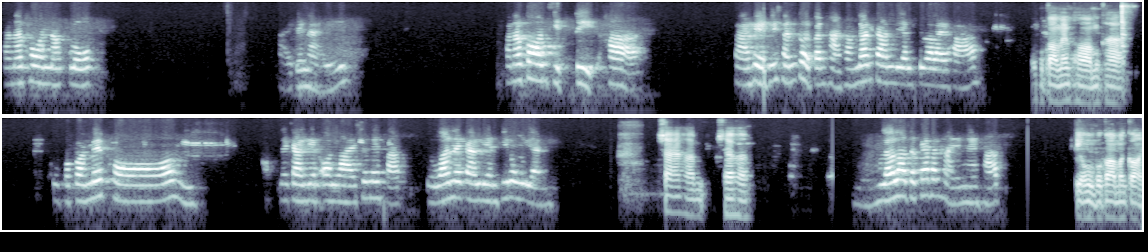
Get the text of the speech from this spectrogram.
ธนทรนักรบหายไปไหนธนกรจิตติค่ะ สาเหตุที่ฉันเกิดปัญหาทางด้านการเรียนคืออะไรคะ อุปกรณ์ไม่พร้อมครับอุปกรณ์ไม่พร้อม ในการเรียนออนไลน์ใช่ไหมครับ หรือว่าในการเรียนที่โรงเรียน ใช่ครับ ใช่ครับอืมแล้วเราจะแก้ปัญหายังไงครับ เตรียมอุปกรณ์มาก่อน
